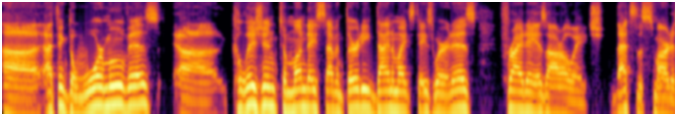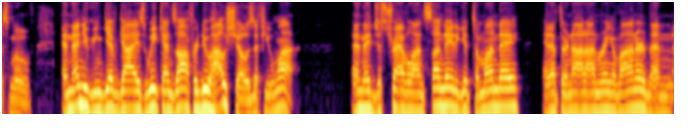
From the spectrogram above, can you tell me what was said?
Uh, I think the war move is uh, collision to Monday 7:30. Dynamite stays where it is. Friday is ROH. That's the smartest move. And then you can give guys weekends off or do house shows if you want. And they just travel on Sunday to get to Monday. And if they're not on Ring of Honor, then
